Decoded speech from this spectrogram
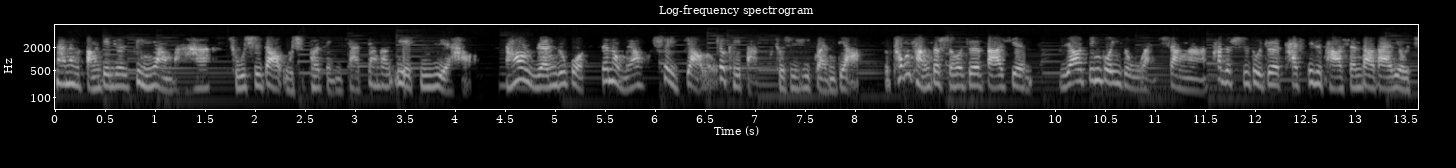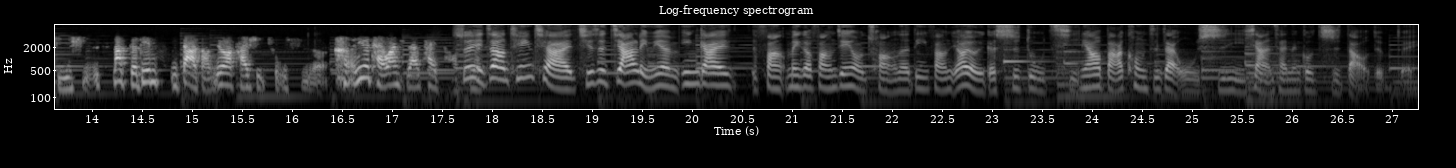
那那个房间就是尽量把它除湿到五十 percent 以下，降到越低越好。然后人如果真的我们要睡觉了，就可以把除湿机关掉。通常这时候就会发现。只要经过一个晚上啊，它的湿度就会开始一直爬升到大概六七十，那隔天一大早又要开始除湿了，因为台湾实在太潮。所以这样听起来，其实家里面应该房每个房间有床的地方要有一个湿度计，你要把它控制在五十以下，你才能够知道，对不对？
